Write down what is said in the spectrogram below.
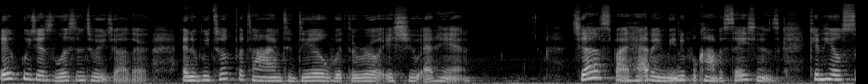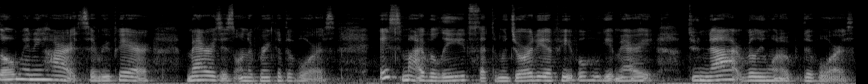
if we just listened to each other and if we took the time to deal with the real issue at hand. Just by having meaningful conversations can heal so many hearts and repair marriages on the brink of divorce. It's my belief that the majority of people who get married do not really want a divorce,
